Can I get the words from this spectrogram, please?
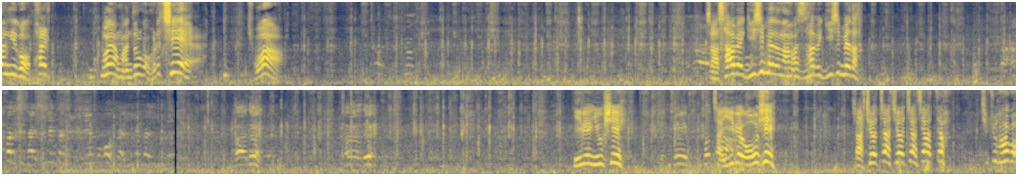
당기고 팔 모양 만들고 그렇지 좋아 자 420m 남았어 420m 한 바퀴 자 200까지 유지해보고 자 200까지 유지. 하나 둘. 하나 둘. 260 뒤에 붙었다. 자 250. 자 지었자 지었자 지었자 집중하고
